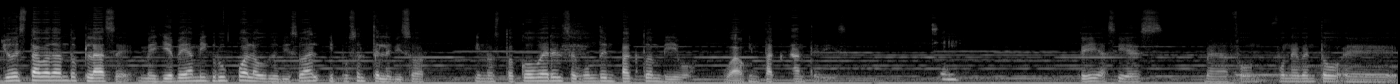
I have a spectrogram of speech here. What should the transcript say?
Yo estaba dando clase, me llevé a mi grupo al audiovisual y puse el televisor y nos tocó ver el segundo impacto en vivo. Wow. Impactante, dice. Sí. Sí, así es. Fue un, fue un evento eh,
